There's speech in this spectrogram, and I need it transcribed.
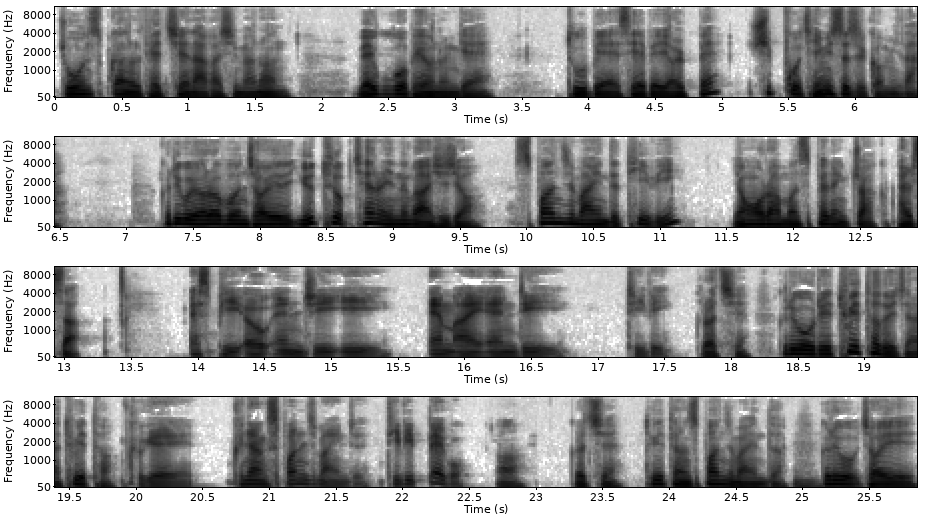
좋은 습관으로 대체해 나가시면은 외국어 배우는 게 두 배, 세 배, 열 배 쉽고 재밌어질 겁니다. 그리고 여러분 저희 유튜브 채널 있는 거 아시죠? 스펀지 마인드 TV 영어로 한번 스펠링 쫙 발사. S P O N G E M I N D TV. 그렇지. 그리고 우리 트위터도 있잖아. 트위터. 그게 그냥 스펀지 마인드. TV 빼고. 어, 그렇지. 트위터는 스펀지 마인드. 음. 그리고 저희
